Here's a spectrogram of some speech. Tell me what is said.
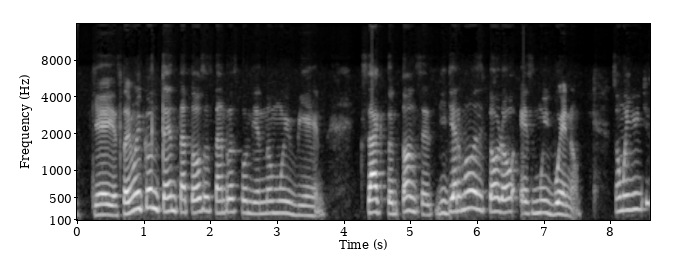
Ok, estoy muy contenta, todos están respondiendo muy bien. Exacto, entonces, Guillermo del Toro es muy bueno. So when you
